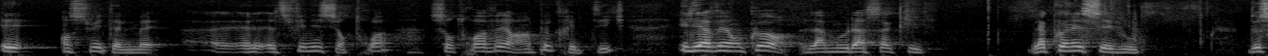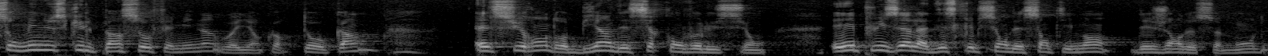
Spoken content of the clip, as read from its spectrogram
Et ensuite, elle, met, finit sur trois, sur trois vers un peu cryptiques. Il y avait encore la Murasaki. La connaissez-vous? De son minuscule pinceau féminin, vous voyez encore Tokan, elle sut rendre bien des circonvolutions et épuisa la description des sentiments des gens de ce monde,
